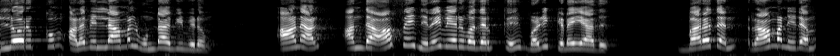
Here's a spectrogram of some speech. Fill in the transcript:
எல்லோருக்கும் அளவில்லாமல் உண்டாகிவிடும். ஆனால் அந்த ஆசை நிறைவேறுவதற்கு வழி கிடையாது. பரதன் ராமனிடம்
